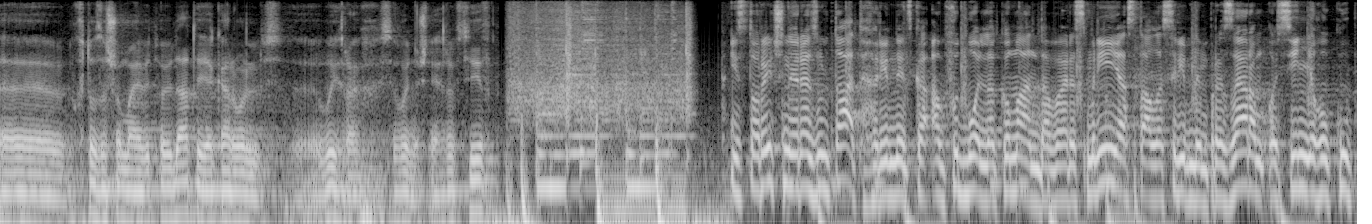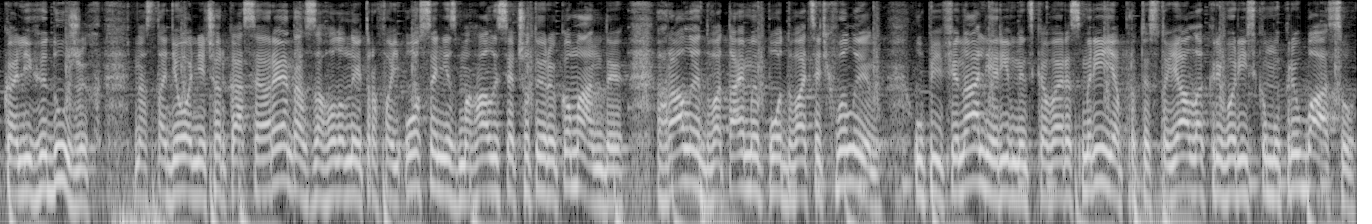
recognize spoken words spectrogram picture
е, хто за що має відповідати, яка роль в іграх сьогоднішніх гравців. Історичний результат. Рівницька амфутбольна команда Верес Мрія стала срібним призером осіннього Кубка Ліги Дужих. На стадіоні Черкаси Арена за головний трофей осені змагалися чотири команди. Грали два тайми по 20 хвилин. У півфіналі Рівненська Верес Мрія протистояла Криворізькому Кривбасу.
